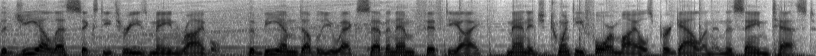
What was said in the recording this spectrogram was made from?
The GLS 63's main rival, the BMW X7 M50i, managed 24 miles per gallon in the same test.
